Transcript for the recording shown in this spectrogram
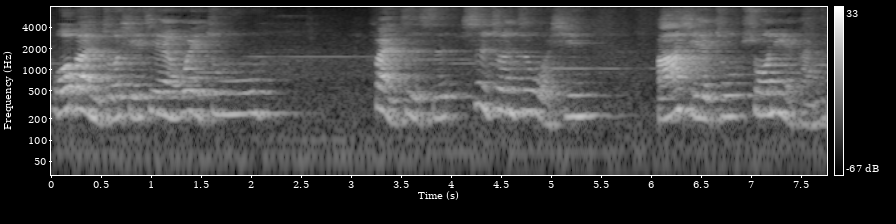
我本着邪见为诸犯自私，世尊知我心，拔邪诸说涅盘。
